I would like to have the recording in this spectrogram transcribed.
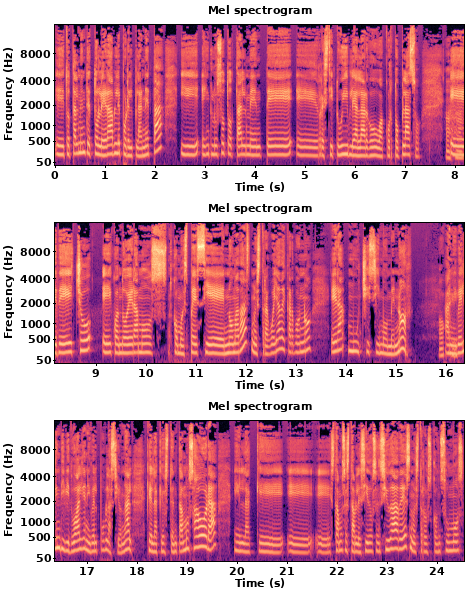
eh, totalmente tolerable por el planeta e incluso totalmente eh, restituible a largo o a corto plazo. Eh, de hecho, eh, cuando éramos como especie nómadas, nuestra huella de carbono era muchísimo menor. a nivel individual y a nivel poblacional, que la que ostentamos ahora, en la que eh, eh, estamos establecidos en ciudades, nuestros consumos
